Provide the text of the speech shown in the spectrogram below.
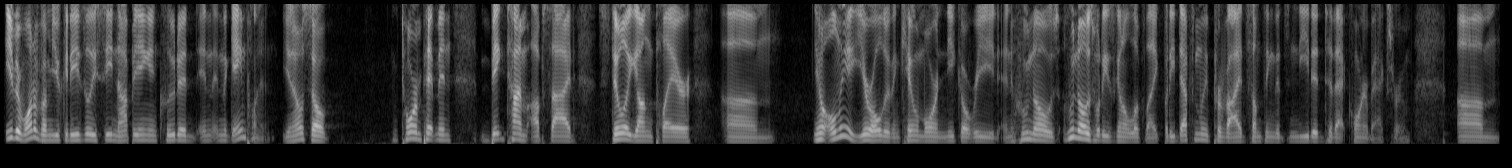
Either one of them you could easily see not being included in, in the game plan, you know? So, Toren Pittman, big time upside, still a young player. Um, you know, only a year older than Kalen Moore and Nikko Reed, and who knows who knows what he's going to look like, but he definitely provides something that's needed to that cornerbacks room. Um,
